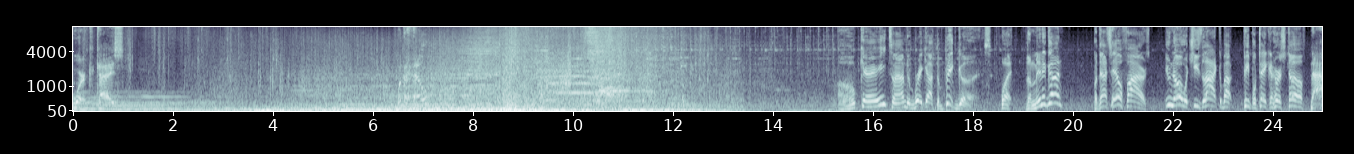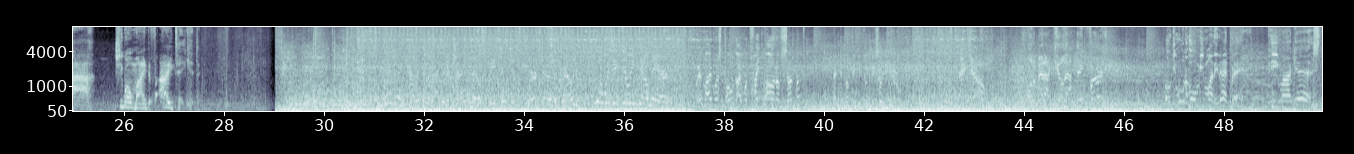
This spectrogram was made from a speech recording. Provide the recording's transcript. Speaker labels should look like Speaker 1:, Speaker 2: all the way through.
Speaker 1: work, guys. What the hell?
Speaker 2: Okay, time to break out the big guns.
Speaker 3: What, the minigun? But that's Hellfire's. You know what she's like about people taking her stuff.
Speaker 1: Nah, she won't mind if I take it.
Speaker 4: Well, I was told I would fight Power of Serpent. I did not think it would be so difficult.
Speaker 3: Hey, Joe! Wanna bet I killed that thing first?
Speaker 2: Oh, you wanna owe me money that bad? Be my guest.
